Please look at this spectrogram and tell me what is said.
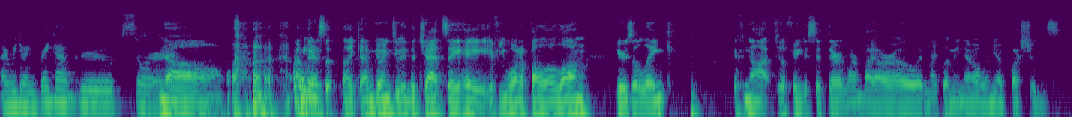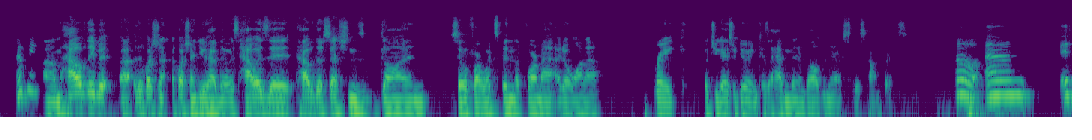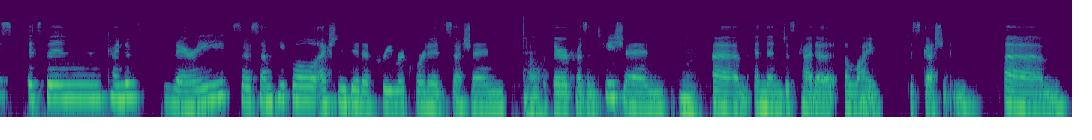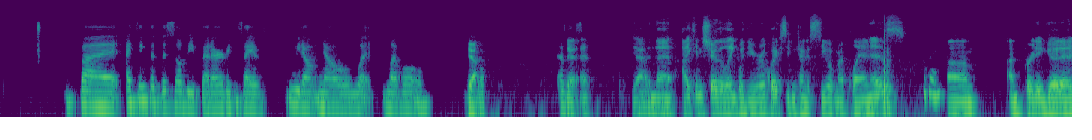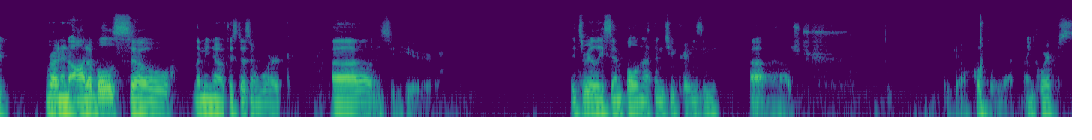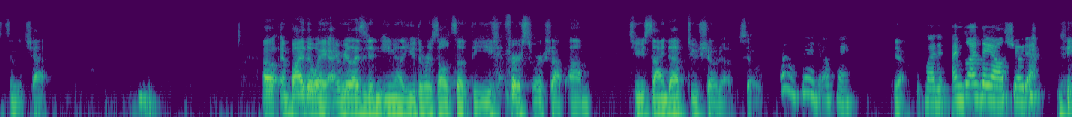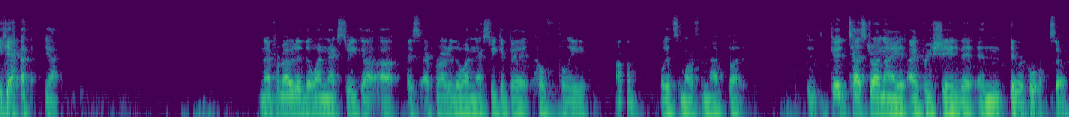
are we doing breakout groups or? No. I'm Okay. gonna like I'm going to in the chat say, hey, if you want to follow along, here's a link. If not, feel free to sit there and learn by RO and like let me know when you have questions. Okay. Um, how have they been? Uh, the question, a question I do have though is how is it? How have those sessions gone so far? What's been the format? I don't want to break what you guys are doing because I haven't been involved in the rest of this conference. Oh, um, it's it's been kind of varied. So some people actually did a pre-recorded session Oh, of their presentation, Mm. um, and then just had a, a live discussion. Um, but I think that this will be better because I have we don't know what level yeah, of yeah, and- yeah. And then I can share the link with you real quick so you can kind of see what my plan is. Okay. Um, I'm pretty good at running audibles, so let me know if this doesn't work. Uh, let me see here. It's really simple, nothing too crazy. Uh, there we go. Hopefully that link works. It's in the chat. Oh, and by the way, I realized I didn't email you the results of the first workshop. Um, two signed up, two showed up. So Oh, good. Okay. Yeah. Glad I'm glad they all showed up. yeah, yeah. And I promoted the one next week. Uh, uh, I, I promoted the one next week a bit. Hopefully, um, we'll get some more from that. But good test run. I, I appreciated it, and they were cool. So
